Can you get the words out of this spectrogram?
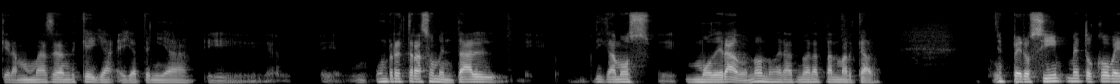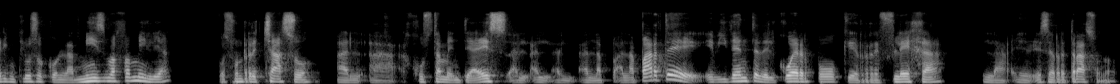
que era más grande que ella, ella tenía eh, un retraso mental, digamos, moderado, ¿no? No era, no era tan marcado. Pero sí me tocó ver incluso con la misma familia, pues un rechazo al, a, justamente a, eso, al, a, la, a, la, parte evidente del cuerpo que refleja la, e, ese retraso, ¿no?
